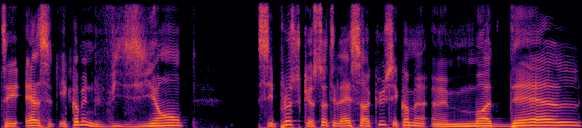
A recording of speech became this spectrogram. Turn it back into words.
Tu sais, elle, c'est comme une vision c'est plus que ça. La SAQ, c'est comme un modèle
